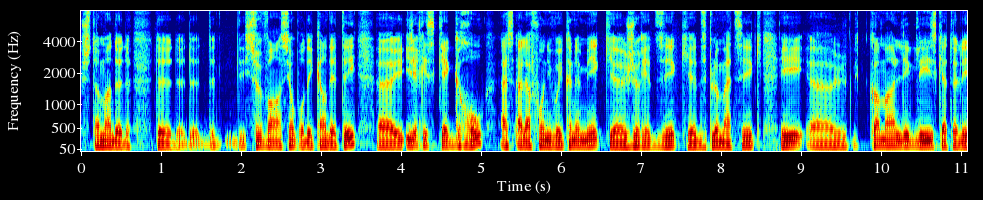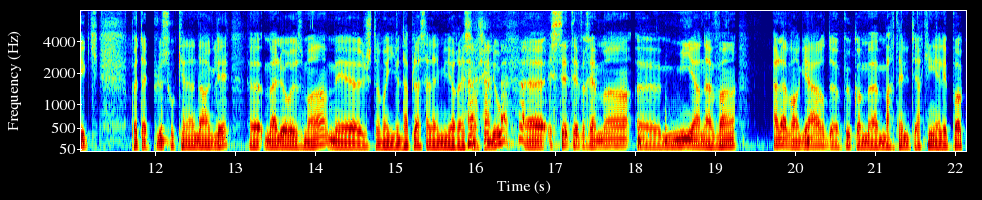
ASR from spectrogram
justement de, de, de, des subventions pour des camps d'été. Euh, il risquait gros, à, la fois au niveau économique, euh, juridique, euh, diplomatique, et euh, comment l'Église catholique, peut-être plus au Canada anglais, malheureusement, mais justement, il y a de la place à l'amélioration chez nous, c'était vraiment mis en avant à l'avant-garde, un peu comme Martin Luther King à l'époque,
